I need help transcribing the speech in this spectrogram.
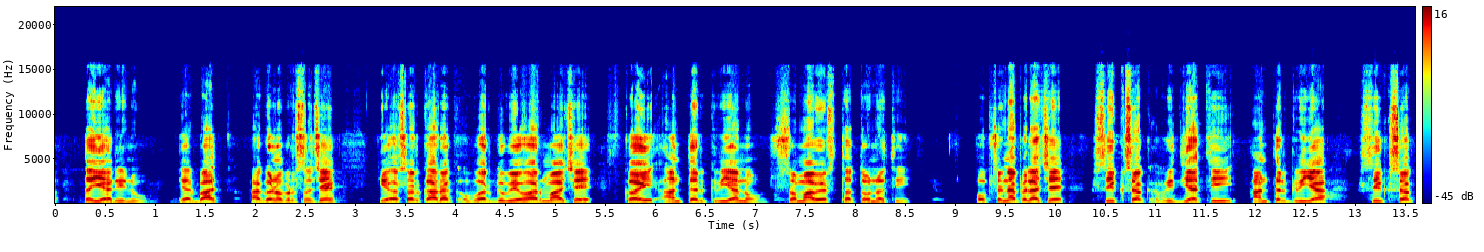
તૈયારીનું. ત્યારબાદ આગળનો પ્રશ્ન છે કે અસરકારક વર્ગ વ્યવહારમાં છે કઈ આંતરક્રિયાનો સમાવેશ થતો નથી. ઓપ્શન આપેલા છે, શિક્ષક, વિદ્યાર્થી, આંતરક્રિયા, શિક્ષક,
